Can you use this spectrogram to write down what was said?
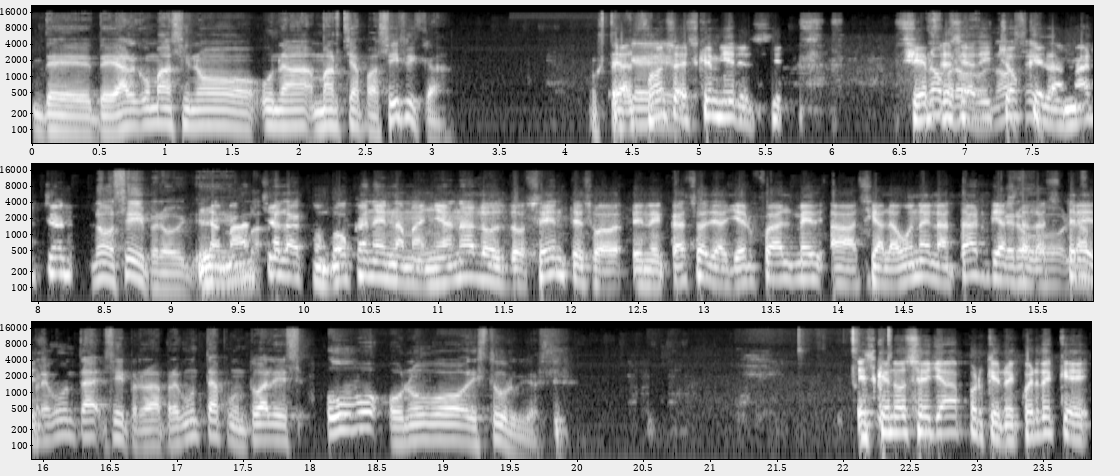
de, de algo más, sino una marcha pacífica. Usted que- Alfonso, es que mire, si- siempre No, se ha pero dicho que la marcha, No, sí, pero... la eh, marcha la convocan en la mañana los docentes, o en el caso de ayer fue al med- hacia la una de la tarde hasta Pero las la tres. pregunta, sí, pero la pregunta puntual es, ¿hubo o no hubo disturbios? Es que no sé ya, porque recuerde que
